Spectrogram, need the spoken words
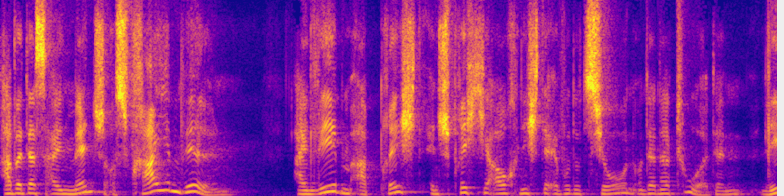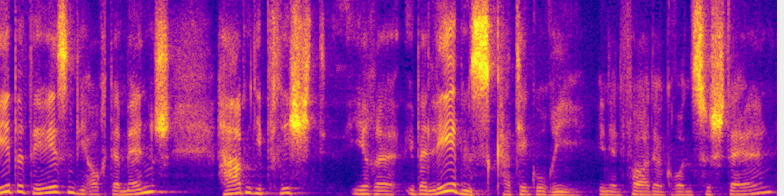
Aber dass ein Mensch aus freiem Willen ein Leben abbricht, entspricht ja auch nicht der Evolution und der Natur. Denn Lebewesen, wie auch der Mensch, haben die Pflicht, ihre Überlebenskategorie in den Vordergrund zu stellen.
